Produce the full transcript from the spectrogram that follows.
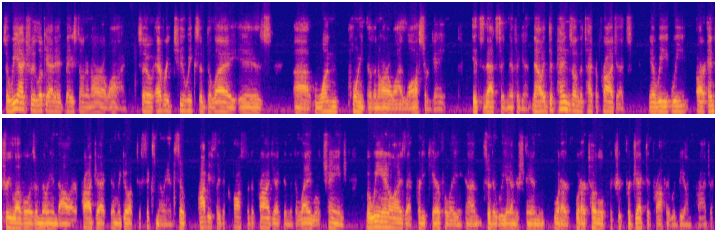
so we actually look at it based on an ROI. So every two weeks of delay is uh, one point of an ROI loss or gain. It's that significant. Now it depends on the type of projects. You know, we we our entry level is a million dollar project, and we go up to six million. So obviously, the cost of the project and the delay will change. But we analyze that pretty carefully um, so that we understand what our what our total projected profit would be on the project.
